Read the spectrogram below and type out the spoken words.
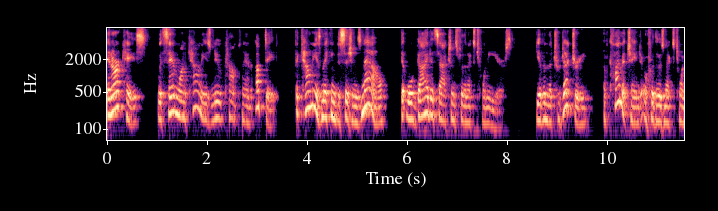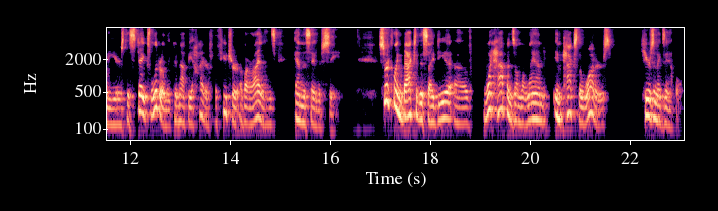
In our case, with San Juan County's new comp plan update, the county is making decisions now that will guide its actions for the next 20 years. Given the trajectory of climate change over those next 20 years, the stakes literally could not be higher for the future of our islands and the Salish Sea. Circling back to this idea of what happens on the land impacts the waters, here's an example.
